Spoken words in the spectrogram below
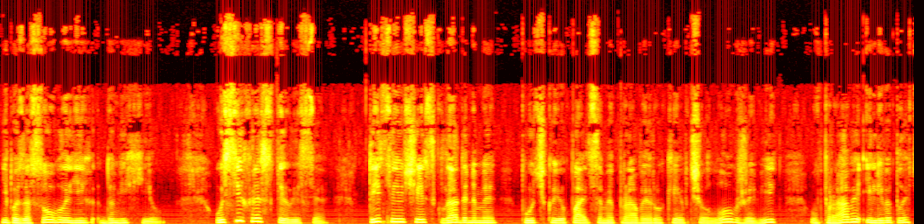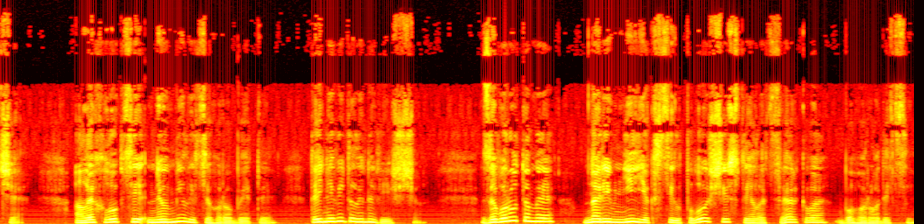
і позасовували їх до міхів. Усі хрестилися, тицяючи складеними пучкою пальцями правої руки в чоло, в живіт, в праве і ліве плече. Але хлопці не вміли цього робити, та й не відали навіщо. За воротами на рівні, як стіл площі, стояла церква Богородиці.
